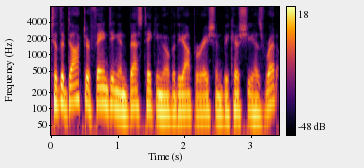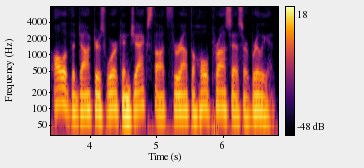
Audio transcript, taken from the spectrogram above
to the doctor fainting and Bess taking over the operation because she has read all of the doctor's work and Jack's thoughts throughout the whole process are brilliant.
